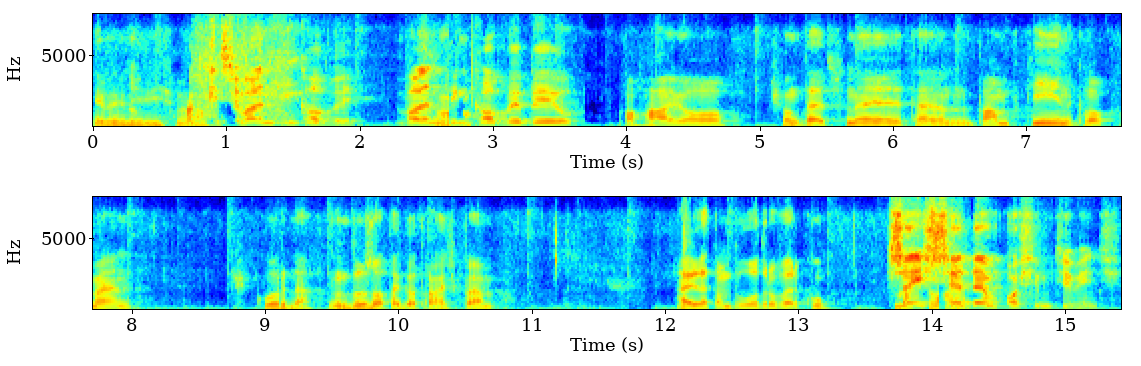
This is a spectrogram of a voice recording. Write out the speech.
nie wymieniliśmy, no. Faktycznie, walentynkowy. Walentynkowy był. Ohio, świąteczny, ten Pumpkin, Clockman. Kurde, dużo tego trochę ci powiem. A ile tam było od rowerku? 6, Maksymalnie. 7, 8, 9.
